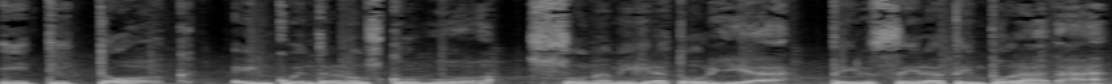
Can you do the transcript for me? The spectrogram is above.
y TikTok. Encuéntranos como Zona Migratoria, tercera temporada.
